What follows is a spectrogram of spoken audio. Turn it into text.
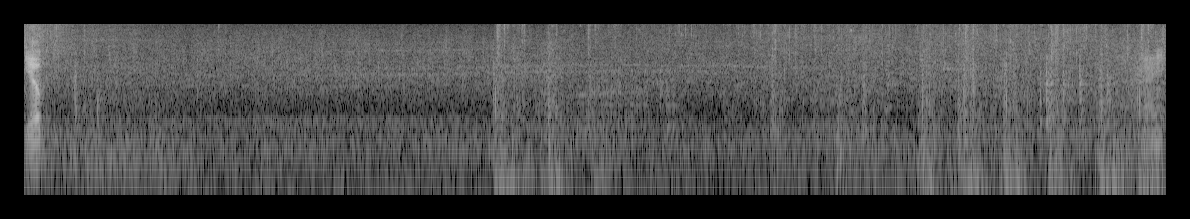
Yep. Alright.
